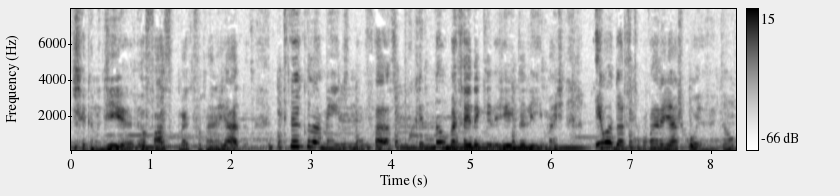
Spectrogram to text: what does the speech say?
Chega no dia, eu faço como é que foi planejado? Tranquilamente, não faço, porque não vai sair daquele jeito ali. Mas eu adoro sentar pra planejar as coisas. Então,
